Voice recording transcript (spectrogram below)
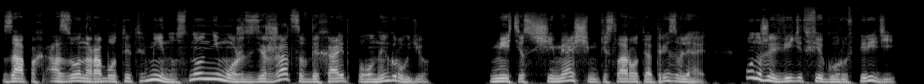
Запах озона работает в минус, но он не может сдержаться, вдыхает полной грудью. Вместе с щемящим кислород и отрезвляет. Он уже видит фигуру впереди.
